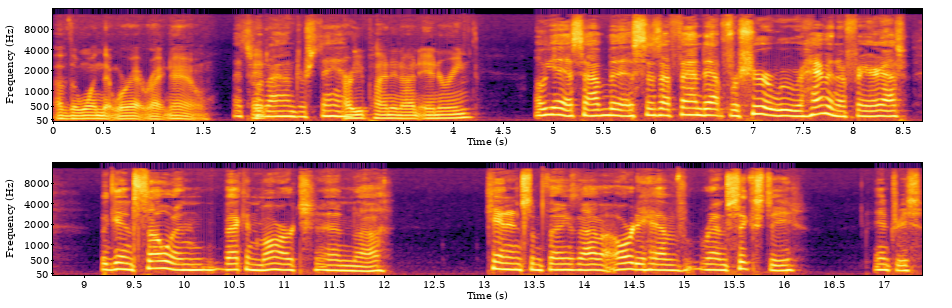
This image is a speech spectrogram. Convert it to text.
of the one that we're at right now. That's what I understand. Are you planning on entering? Oh yes, I've since I found out for sure we were having a fair. I began sowing back in March and uh, canning some things. I already have around sixty entries.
